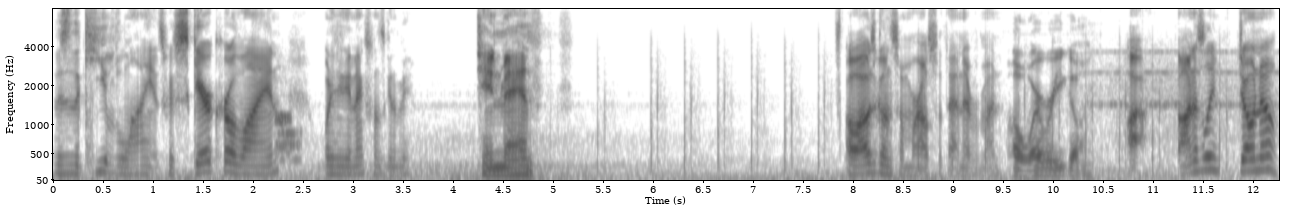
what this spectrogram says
This is the key of lions. We have Scarecrow Lion. What do you think the next one's gonna be? Tin Man. Oh, I was going somewhere else with that. Never mind. Oh, where were you going? Uh, honestly, don't know.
